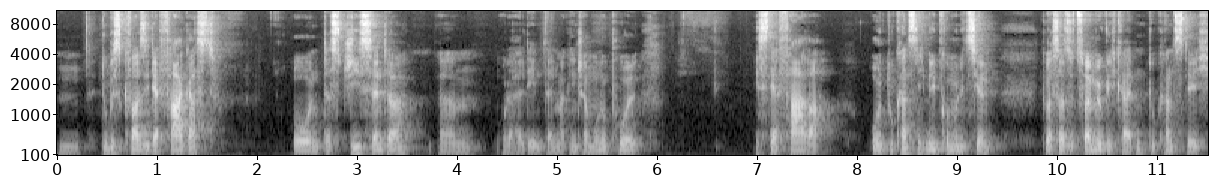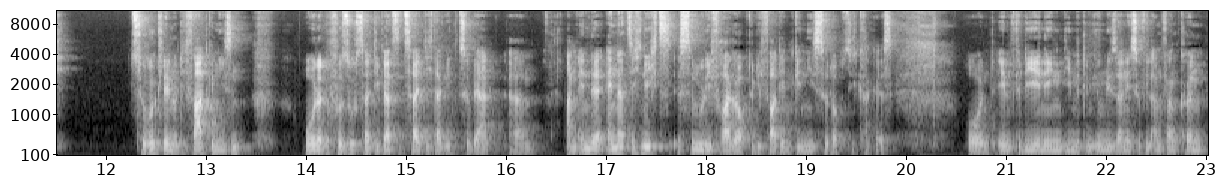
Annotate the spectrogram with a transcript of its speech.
mh, hm, du bist quasi der Fahrgast und das G-Center ähm, oder halt eben dein magnetischer Monopol ist der Fahrer und du kannst nicht mit ihm kommunizieren. Du hast also zwei Möglichkeiten. Du kannst dich zurücklehnen und die Fahrt genießen oder du versuchst halt die ganze Zeit dich dagegen zu wehren. Ähm, am Ende ändert sich nichts, ist nur die Frage, ob du die Fahrt eben genießt oder ob sie kacke ist. Und eben für diejenigen, die mit dem Human Design nicht so viel anfangen können,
